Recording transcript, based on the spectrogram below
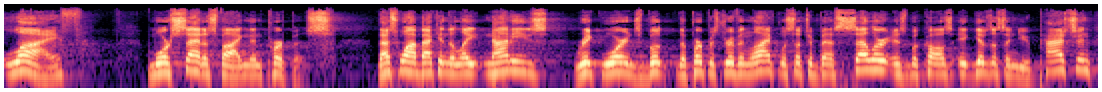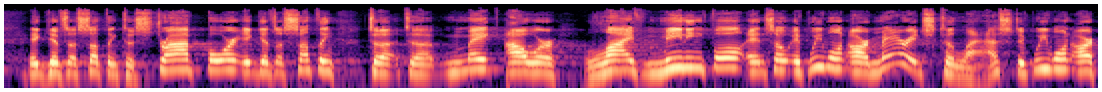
life more satisfying than purpose. That's why back in the late 90s, Rick Warren's book, The Purpose Driven Life, was such a bestseller is because it gives us a new passion. It gives us something to strive for. It gives us something to, to make our life meaningful. And so, if we want our marriage to last, if we want our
